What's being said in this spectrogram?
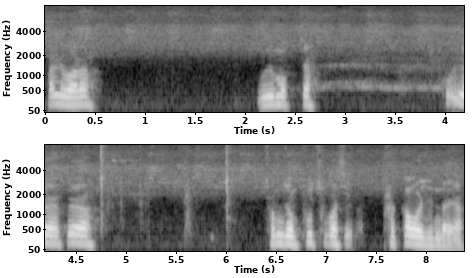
빨리 와라. 우유 먹자. 어, 야, 야. 점점 부추밭이 가까워진다, 야.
